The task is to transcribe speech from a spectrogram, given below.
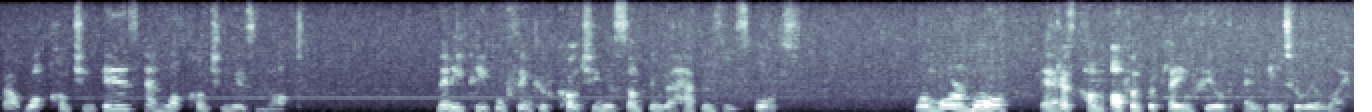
about what coaching is and what coaching is not. Many people think of coaching as something that happens in sports. Well, more and more, it has come off of the playing field and into real life.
